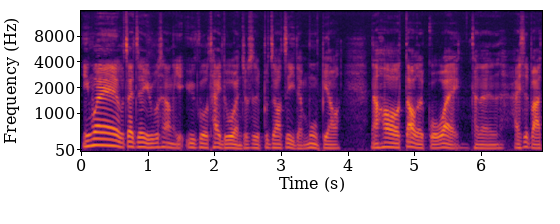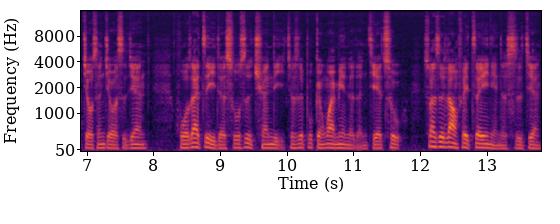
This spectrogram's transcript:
因为我在这一路上也遇过太多人，就是不知道自己的目标，然后到了国外，可能还是把九成九的时间活在自己的舒适圈里，就是不跟外面的人接触，算是浪费这一年的时间。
